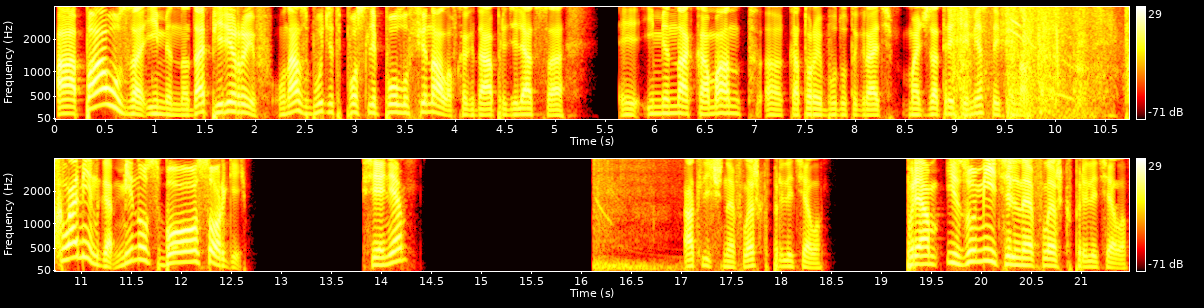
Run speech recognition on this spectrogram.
А пауза именно, да, перерыв, у нас будет после полуфиналов, когда определятся э, имена команд, э, которые будут играть матч за третье место и финал. В Хламинго минус Бо Соргий. Ксения. Отличная флешка прилетела. Прям изумительная флешка прилетела.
